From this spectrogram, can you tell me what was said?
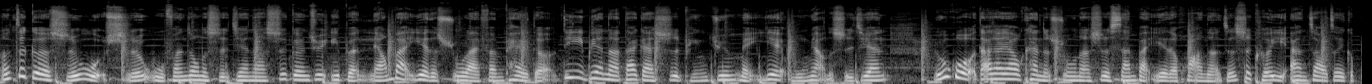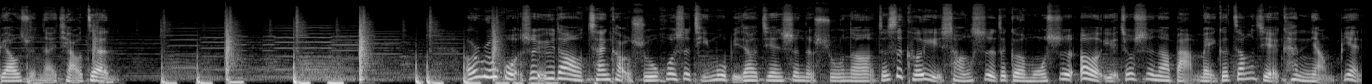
而这个十五十五分钟的时间呢，是根据一本两百页的书来分配的。第一遍呢，大概是平均每页五秒的时间。如果大家要看的书呢是三百页的话呢，则是可以按照这个标准来调整。而如果是遇到参考书或是题目比较艰深的书呢，则是可以尝试这个模式二，也就是呢，把每个章节看两遍。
